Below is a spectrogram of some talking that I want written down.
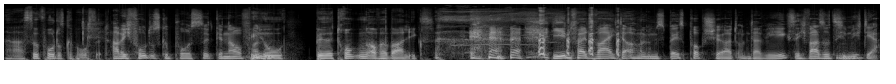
Hast du Fotos gepostet? Habe ich Fotos gepostet, genau von. Du betrunken auf der Bar liegst. Jedenfalls war ich da auch mit einem Space Pop Shirt unterwegs. Ich war so ziemlich der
